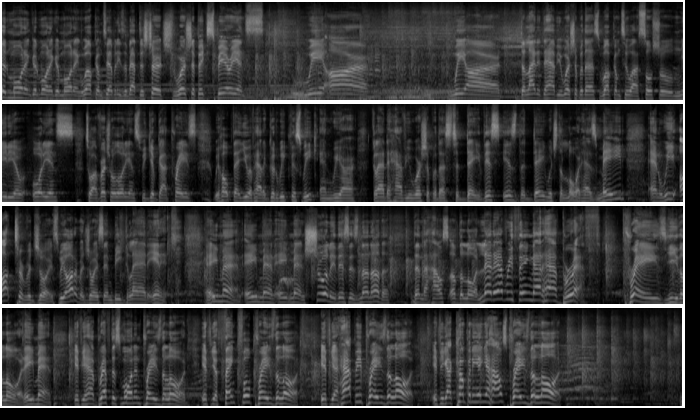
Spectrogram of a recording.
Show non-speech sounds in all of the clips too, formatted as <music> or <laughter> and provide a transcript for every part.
Good morning, good morning, good morning. Welcome to Ebenezer Baptist Church Worship Experience. We are we are delighted to have you worship with us. Welcome to our social media audience, to our virtual audience. We give God praise. We hope that you have had a good week this week, and we are glad to have you worship with us today. This is the day which the Lord has made and we ought to rejoice. We ought to rejoice and be glad in it. Amen. Amen. Amen. Surely this is none other than the house of the Lord. Let everything that have breath praise ye the Lord. Amen. If you have breath this morning, praise the Lord. If you're thankful, praise the Lord. If you're happy, praise the Lord. If you got company in your house, praise the Lord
